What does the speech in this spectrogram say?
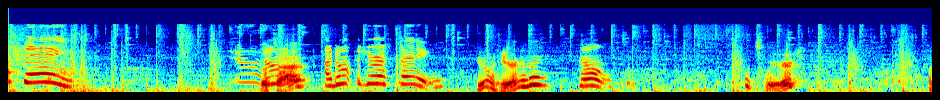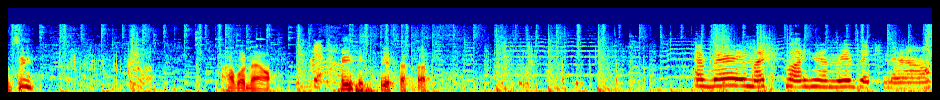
a thing. What's that? I don't hear a thing. You don't hear anything? No. That's weird. Let's see. How about now? Yeah. yeah. I very much like the music now.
